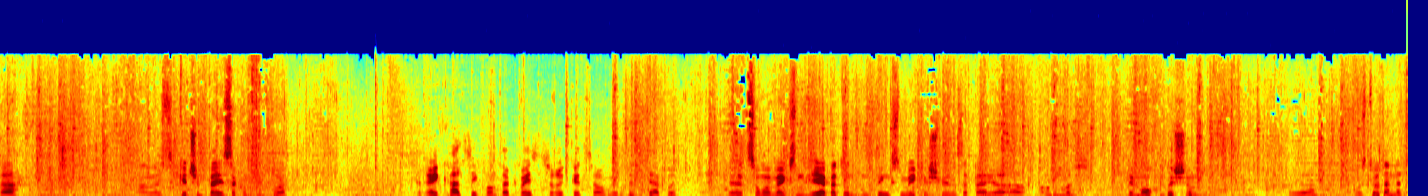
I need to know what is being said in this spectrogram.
Was So. Aber es geht schon besser, kommt mir vor. Reck hat sich von der Quest zurückgezogen. Das ist sehr gut. Ja, jetzt haben wir wenigstens Herbert und einen Dings Mikasch wieder dabei. Ja, hoffen wir's. Wir machen das schon. Ja. Was tut er nicht?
